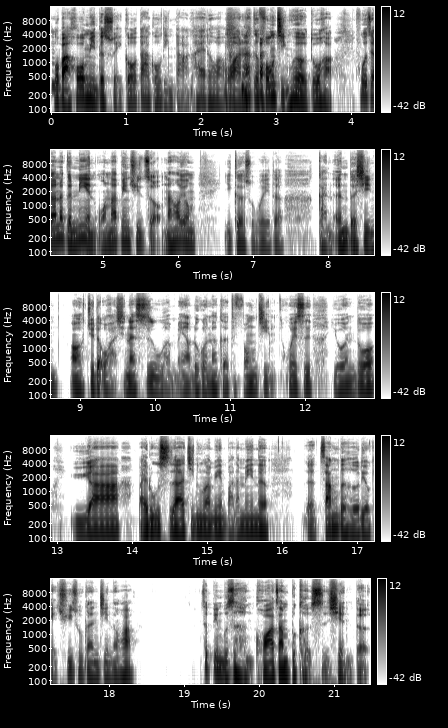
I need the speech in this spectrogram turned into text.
我把后面的水沟大沟顶打开的话，哇，那个风景会有多好！我只要那个念往那边去走，然后用一个所谓的感恩的心哦，觉得哇，现在事物很美好。如果那个风景会是有很多鱼啊、白鹭鸶啊进入那边，把那边的呃脏的河流给去除干净的话，这并不是很夸张、不可实现的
